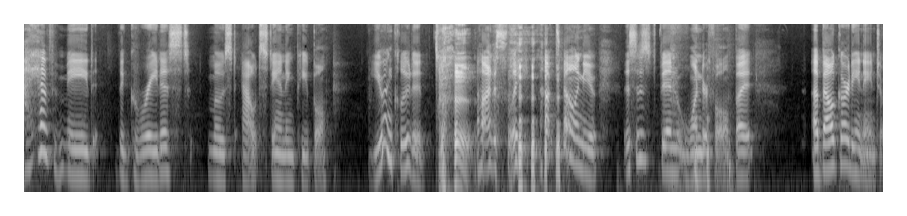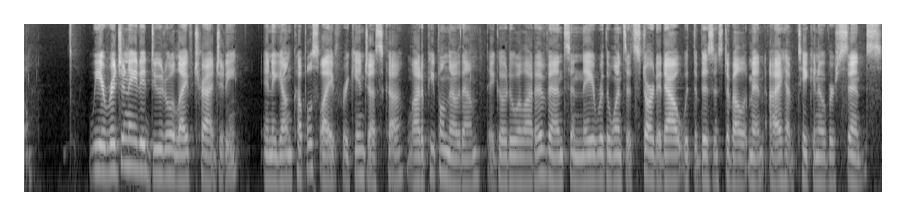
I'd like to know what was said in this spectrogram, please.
I have made the greatest, most outstanding people, you included, honestly. I'm telling you, this has been wonderful. But about Guardian Angel, we originated due to a life tragedy in a young couple's life, Ricky and Jessica. A lot of people know them. They go to a lot of events, and they were the ones that started out with the business development. I have taken over since.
